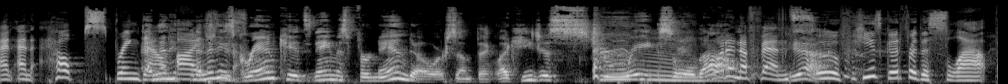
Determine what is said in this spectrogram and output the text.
and and helps bring down. And then, and then his grandkid's name is Fernando or something. Like he just straight sold out. What an offense! Yeah. Oof, he's good for the slap.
